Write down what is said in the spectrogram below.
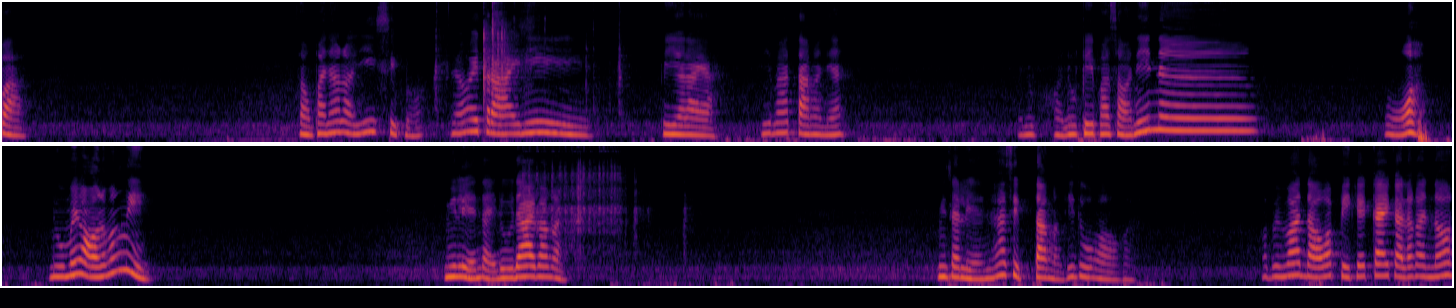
กว่าสองพันห้าร้อยยี่สิบเหรอ แล้วไอ้ตรายนี่ปีอะไรอะยี่ห้าตังค์อันเนี้ยขอดูขอดูปีพศนิดนึงโหดูไม่ออกแล้วมั้งนี่ มีเหรียญไหนดูได้บ้างอะมีแต่เหรียญห้าสิบตังค์อะที่ดูออกอะ เอาเป็นว่าเดาว่าปีใกล้ ๆ กันแล้วกันเนาะ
